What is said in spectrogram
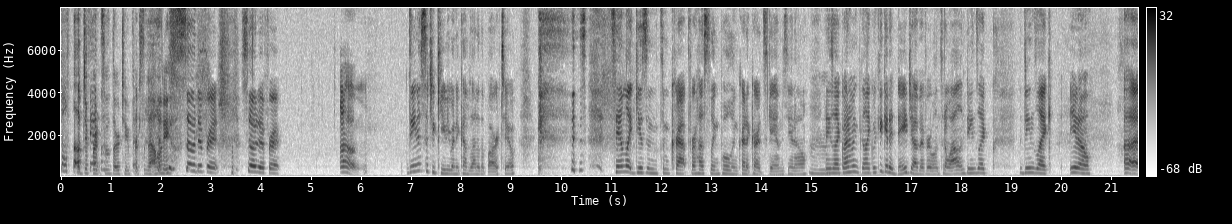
love the difference him. of their two It's personalities. so different. So different. Um Dean is such a cutie when he comes out of the bar too. Sam like gives him some crap for hustling pool and credit card scams, you know. And he's like, "Why don't we like we could get a day job every once in a while?" And Dean's like Dean's like, "You know, uh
